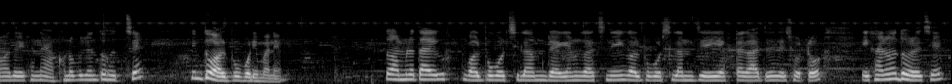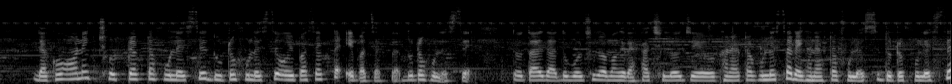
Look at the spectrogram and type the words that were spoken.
আমাদের এখানে এখনও পর্যন্ত হচ্ছে, কিন্তু অল্প পরিমাণে। তো আমরা তাই গল্প করছিলাম ড্র্যাগন গাছ নিয়েই গল্প করছিলাম যে এই একটা গাছ আছে ছোটো, এখানেও ধরেছে। দেখো অনেক ছোট্ট একটা ফুল এসছে দুটো ফুল এসছে ওই পাশে একটা এ পাশে একটা দুটো ফুল এসছে। তো তাই দাদু বলছিল আমাকে দেখাচ্ছিল যে ওখানে একটা ফুল এসছে আর এখানে একটা ফুল এসছে দুটো ফুল এসছে।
